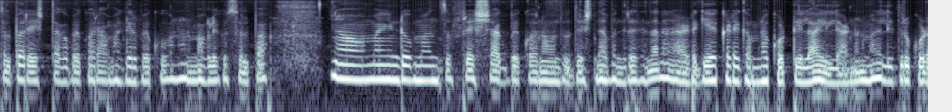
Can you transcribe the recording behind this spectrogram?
ಸ್ವಲ್ಪ ರೆಸ್ಟ್ ತಗೋಬೇಕು, ಆರಾಮಾಗಿರಬೇಕು, ನನ್ನ ಮಗಳಿಗೂ ಸ್ವಲ್ಪ ಮೈಂಡು ಮನಸ್ಸು ಫ್ರೆಶ್ ಆಗಬೇಕು ಅನ್ನೋ ಒಂದು ಉದ್ದೇಶದಿಂದ ಬಂದಿರೋದ್ರಿಂದ ನಾನು ಅಡುಗೆ ಕಡೆ ಗಮನ ಕೊಟ್ಟಿಲ್ಲ, ಇಲ್ಲಿ ಅಣ್ಣನ ಮನೇಲಿ ಇದ್ದರೂ ಕೂಡ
